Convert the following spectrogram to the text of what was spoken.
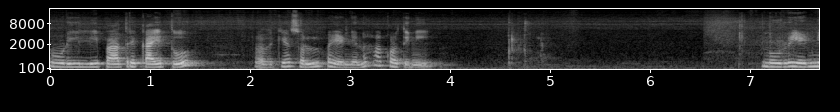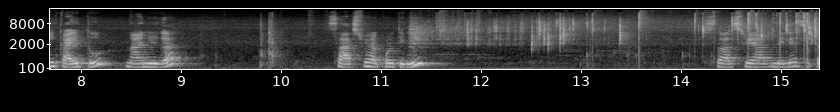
ನೋಡಿ, ಇಲ್ಲಿ ಪಾತ್ರೆ ಕಾಯಿತು. ಅದಕ್ಕೆ ಸ್ವಲ್ಪ ಎಣ್ಣೆನ ಹಾಕ್ಕೊಳ್ತೀನಿ ನೋಡ್ರಿ, ಎಣ್ಣೆ ಕಾಯಿತು. ನಾನೀಗ ಸಾಸಿವೆ ಹಾಕ್ಕೊಳ್ತೀನಿ ಸಾಸಿವೆ ಆದಮೇಲೆ ಸ್ವಲ್ಪ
